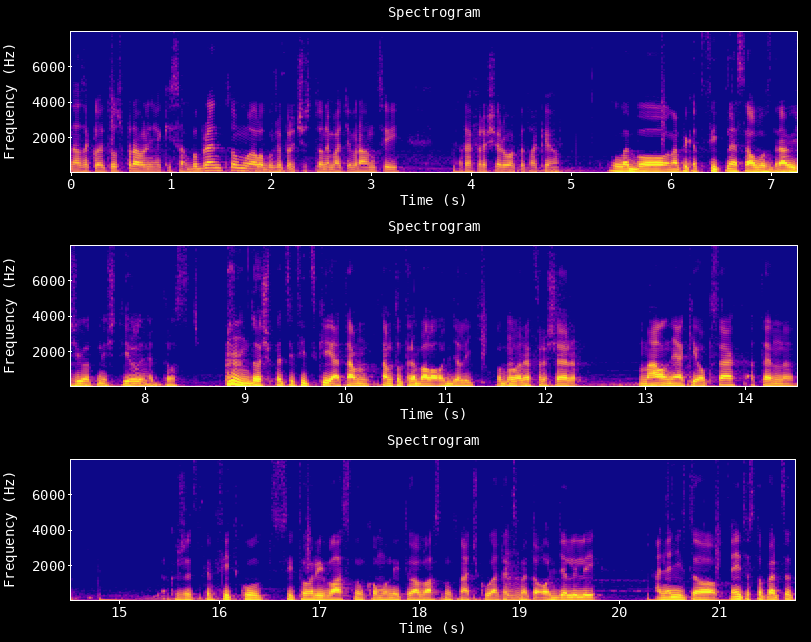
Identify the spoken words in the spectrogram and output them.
na základe toho spravili nejaký subbrand tomu, alebo že prečo to nemáte v rámci refresherov ako takého? lebo napríklad fitness alebo zdravý životný štýl je dosť, dosť špecifický a tam, tam to trebalo oddeliť, lebo refresher mal nejaký obsah a ten akože ten Fitkult si tvorí vlastnú komunitu a vlastnú značku a tak mm-hmm. sme to oddelili. A není to, není to 100%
